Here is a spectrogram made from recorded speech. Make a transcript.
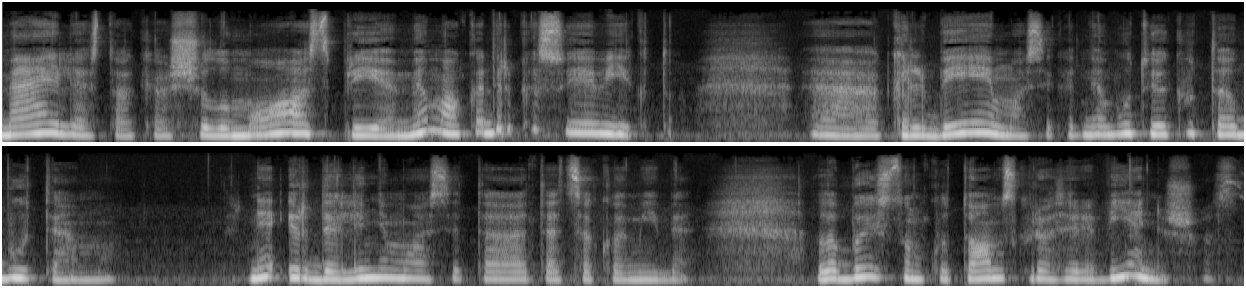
Meilės tokio šilumos, prieimimo, kad ir kas su jie vyktų. E, kalbėjimuose, kad nebūtų jokių tabų temų. Ne, ir dalinimuose tą, tą atsakomybę. Labai sunku toms, kurios yra vienišos,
